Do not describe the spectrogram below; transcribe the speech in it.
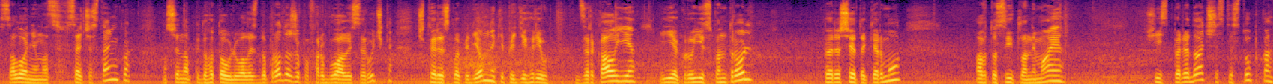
В салоні в нас все чистенько. Машина підготовлювалась до продажу, пофарбувалися ручки, 4 склопідйомники, підігрів дзеркал є, є круїз контроль, перешите кермо, автосвітла немає. 6 передач, 6 ступка,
